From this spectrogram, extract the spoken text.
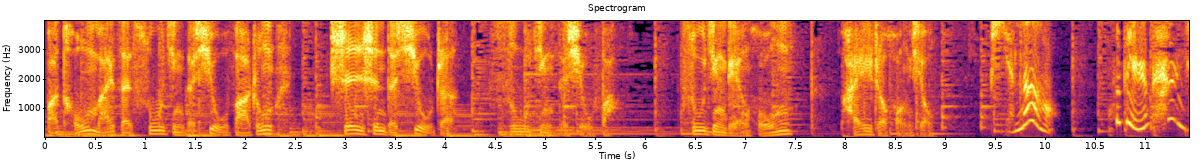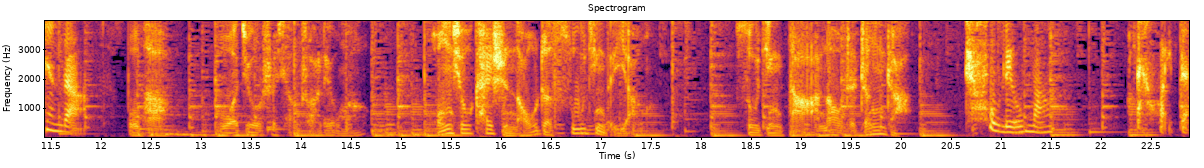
把头埋在苏静的秀发中，深深地嗅着苏静的秀发。苏静脸红，拍着黄潇：“别闹，会被人看见的。”不怕，我就是想耍流氓。黄潇开始挠着苏静的痒，苏静打闹着挣扎：“臭流氓，大坏蛋！”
